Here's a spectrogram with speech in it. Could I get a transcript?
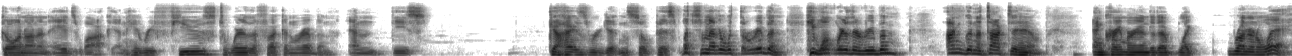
going on an AIDS walk and he refused to wear the fucking ribbon. And these guys were getting so pissed. What's the matter with the ribbon? He won't wear the ribbon? I'm going to talk to him. And Kramer ended up like running away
